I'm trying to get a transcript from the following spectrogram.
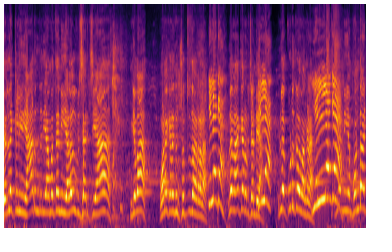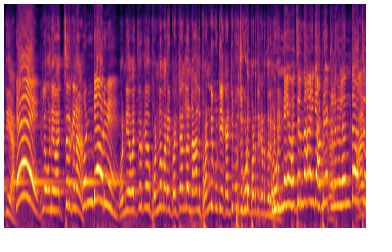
செல்லக்கிளி யாரும் தெரியாம தான் நீ அளவு விசாரிச்சியா? இங்க வா உனக்கு எனக்கு சொத்து தரலாம் இல்லங்க. இல்ல வாக்கார சண்டையா இல்ல. இல்ல குடுக்க வாங்கலாம் இல்லங்க. நீ என் பொண்டாட்டியா? ஏய். இல்ல உன்னை வச்சிருக்கனா? கொண்டே வருவேன். உன்னை வச்சிருக்கிறது பொண்ணமரை பஸ் ஸ்டாண்ட்ல நாலு பன்னி குட்டியை கட்டி பிடிச்சு கூட படுத்து கிடந்துரு உன்னைய வச்சிருந்தா அப்படியே கிளகுலந்த வச்சு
